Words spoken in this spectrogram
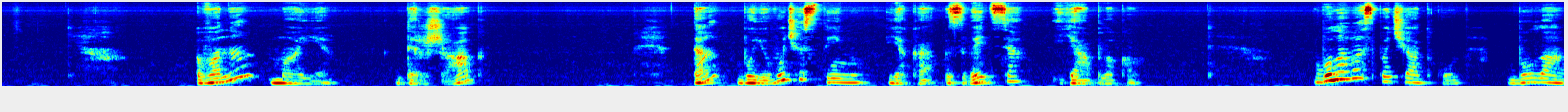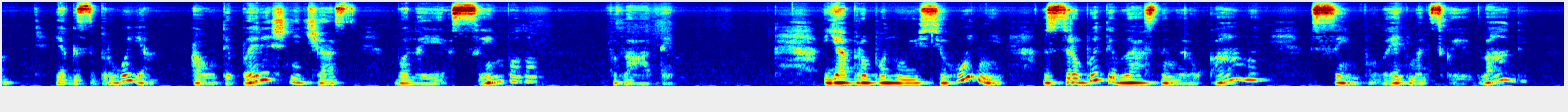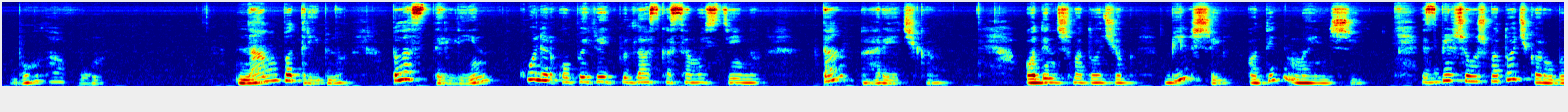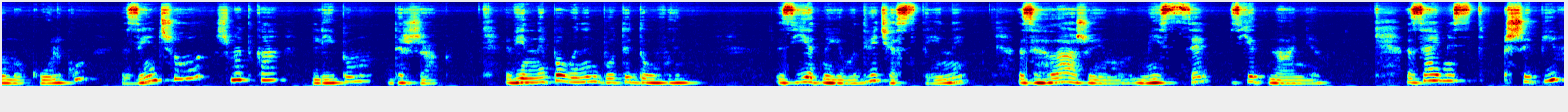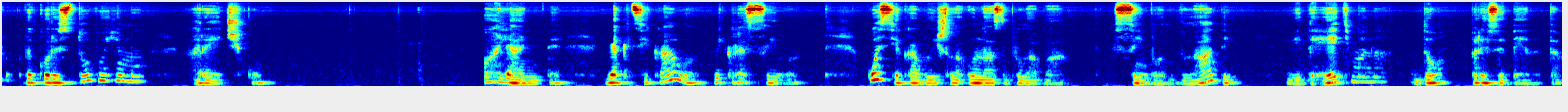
Вона має держак та бойову частину, яка зветься яблуко. Булава спочатку була як зброя, а у теперішній час вона є символом влади. Я пропоную сьогодні зробити власними руками символ гетьманської влади булаву. Нам потрібно пластилін, колір оберіть, будь ласка, самостійно, та гречка. Один шматочок більший, один менший. З більшого шматочка робимо кульку, з іншого шматка ліпимо держак. Він не повинен бути довгим. З'єднуємо дві частини, зглажуємо місце з'єднання. Замість шипів використовуємо гречку. Погляньте, як цікаво і красиво. Ось яка вийшла у нас булава символ влади від гетьмана до президента.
